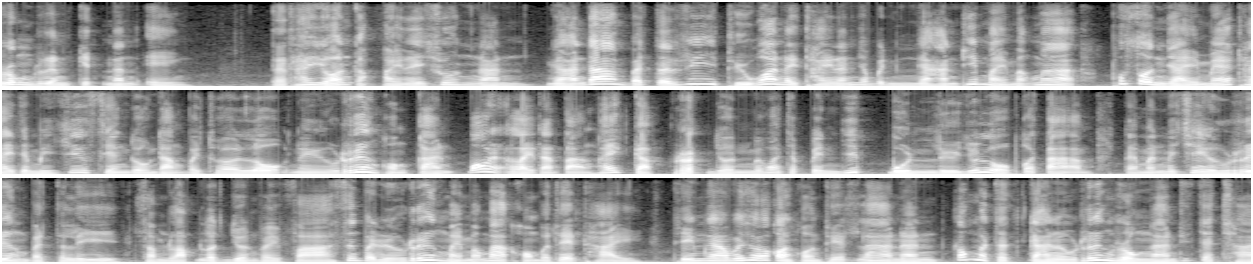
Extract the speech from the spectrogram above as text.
รุ่งเรืองกิจนั่นเอง แต่ถ้าย้อนกลับไปในช่วงนั้น งานด้านแบตเตอรี่ถือว่าในไทยนั้นยังเป็นงานที่ใหม่มากๆ เพราะส่วนใหญ่แม้ไทยจะมีชื่อเสียงโด่งดังไปทั่วโลกในเรื่องของการป้อนอะไรต่างๆ ให้กับรถยนต์ไม่ว่าจะเป็นญี่ปุ่นหรือยุโรปก็ตาม แต่มันไม่ใช่เรื่องแบตเตอรี่สำหรับรถยนต์ไฟฟ้า ซึ่งเป็นเรื่องใหม่มากๆของประเทศไทย ทีมงานวิศวกรของเทสลานั้นต้องมาจัดการเรื่องโรงงานที่จะใช้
